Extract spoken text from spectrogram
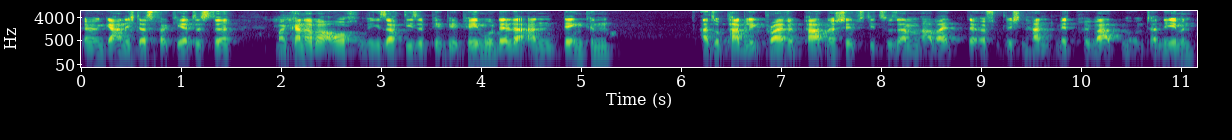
äh, gar nicht das Verkehrteste. Man kann aber auch, wie gesagt, diese PPP-Modelle andenken, also Public-Private Partnerships, die Zusammenarbeit der öffentlichen Hand mit privaten Unternehmen.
